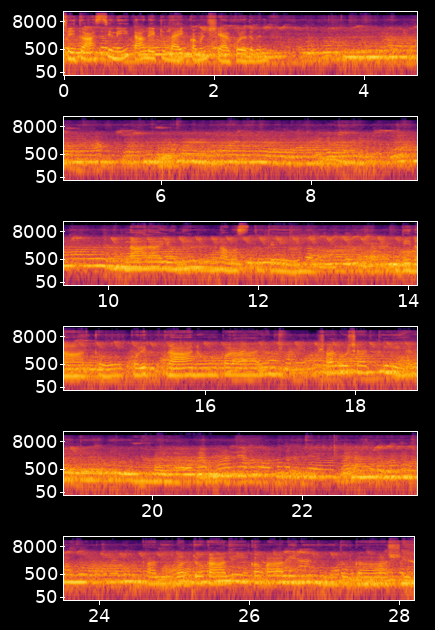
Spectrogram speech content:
সেই তো আসছে নেই, তাহলে একটু লাইক কমেন্ট শেয়ার করে দেবেন। নারায়ণী নমস্তুতে। দিনার্থ পরিত্রাণ পরায়ণ সর্বসাক্ষী হরে কালী ভদ্র কালী কপালিনী, দুর্গা, শিব।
